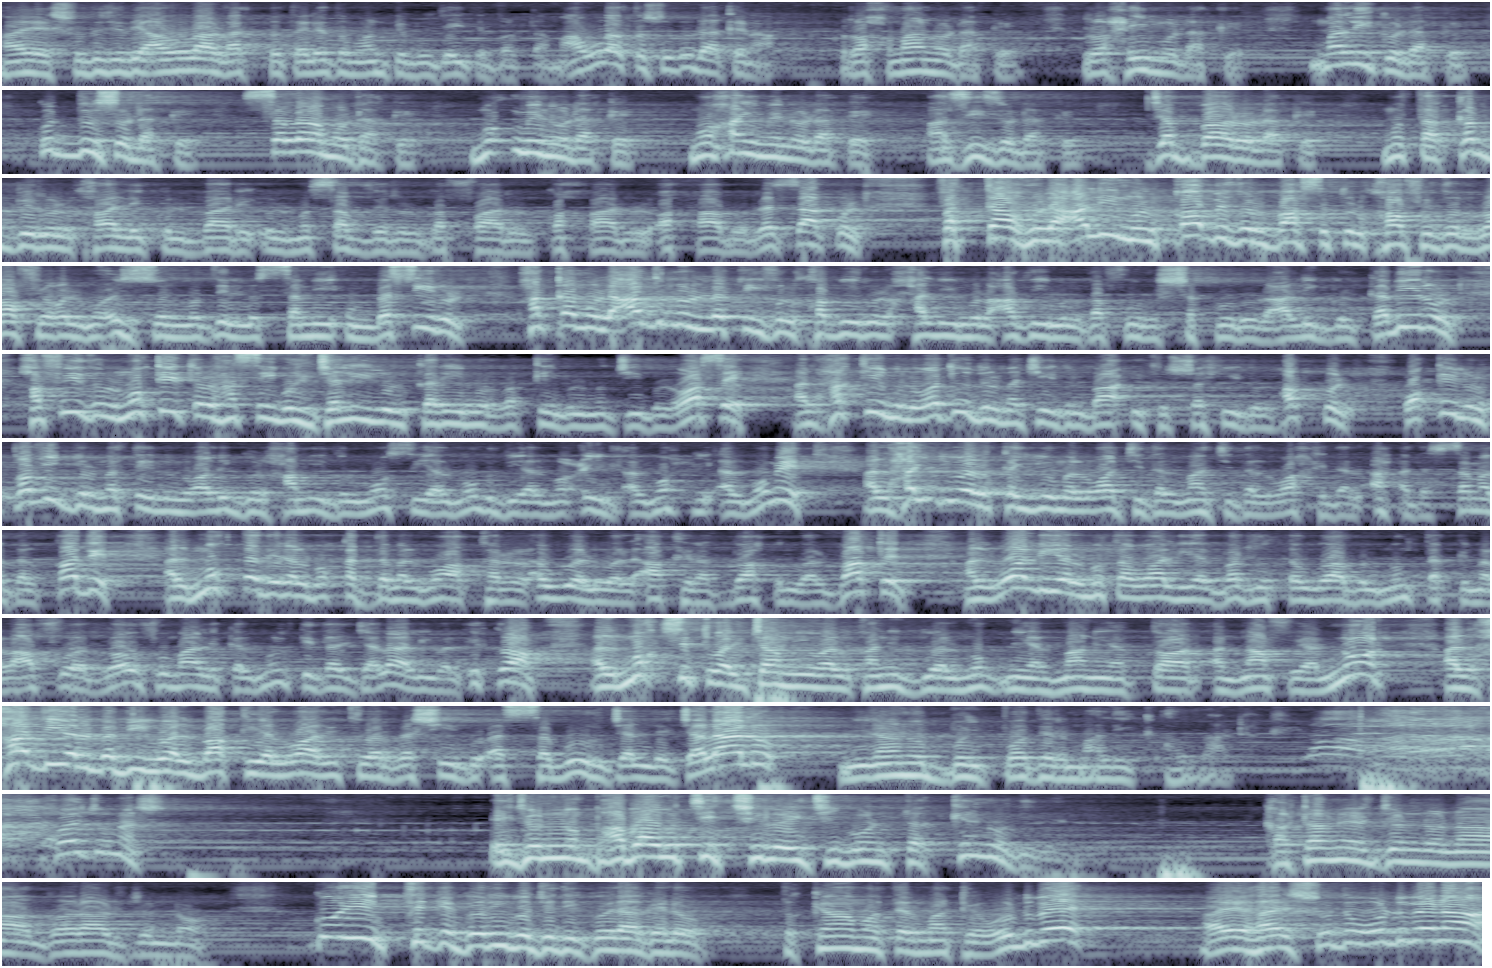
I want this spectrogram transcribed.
হয়, শুধু যদি আল্লাহ ডাকতো তাহলে তো মনকে বুঝাইতে পারতাম। আল্লাহ তো শুধু ডাকে না, রহমানও ডাকে, রহিমও ডাকে, মালিকও ডাকে, কুদ্দুসও ডাকে, সালামও ডাকে, মুমিনও ডাকে, মোহাইমিনও ডাকে, আজিজও ডাকে, জব্বারও ডাকে متكبر الخالق البارئ المصور الغفار القهار الأحار الرزاق الفتاح العليم القابض الباسط الخافض الرافع المعز المذل السميع البصير الحكم العدل اللطيف الخبير الحليم العظيم الغفور الشكور العلي الكبير الحفيظ المقيت الحسيب الجليل الكريم الرقيب المجيب الواسع الحكيم الودود المجيد الباعث الشهيد الحق الوقيل القوي المتين الولي الحميد الموصي المبدي المعيد المحيي المميت الحي القيوم الواجد الماجد الواحد الأهل হাইয়্যু আল কাইয়্যুম আল ওয়াজিদ আল মাজিদ আল ওয়াহিদ আল আহাদ আল সামাদ আল কাদির আল মুক্তাদির আল মুকদ্দম আল মুআখখার আল আউয়াল ওয়াল আখির আল যাহির ওয়াল বাতিন আল ওয়ালি আল মুতাওয়ালি আল বররু التواب المنتقم العفو الرؤوف مالك الملك ذا الجلال والإكرام المقسط والجامع والغني والمغني المانع الضار النافع النور الهادي البديع والباقي الوارث والرشيد الصبور جل جلاله নিরানব্বই পদের মালিক আল্লাহ ডাকে কয়জন আসে এই জন্য ভাবা উচিত ছিল এই জীবনটা কেন দিলেন কাটানোর জন্য না, গড়ার জন্য। গরিব থেকে গরিব যদি গড়া গেল, তো কেমতের মাঠে উঠবে। হায় হায়, শুধু উঠবে না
